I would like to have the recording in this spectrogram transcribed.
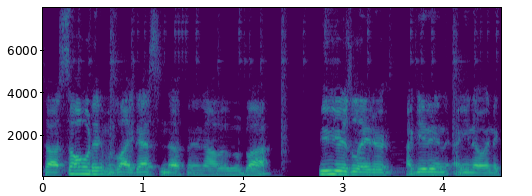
So I sold it and was like, that's nothing, and blah, blah, blah. A few years later, I get in, you know, in a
